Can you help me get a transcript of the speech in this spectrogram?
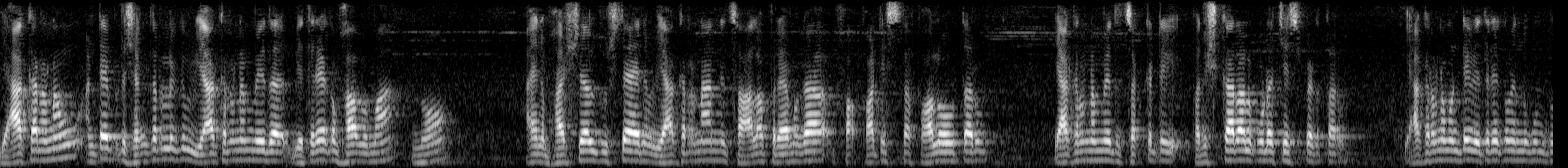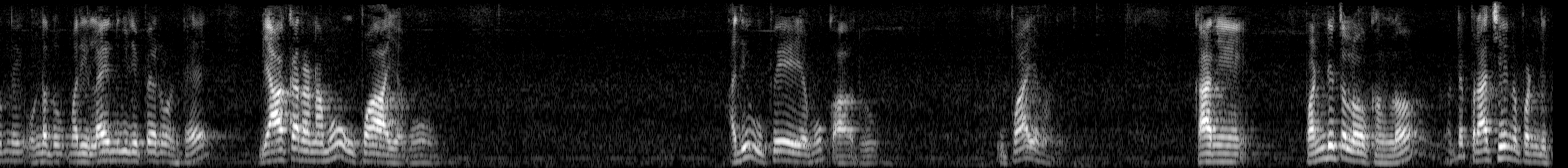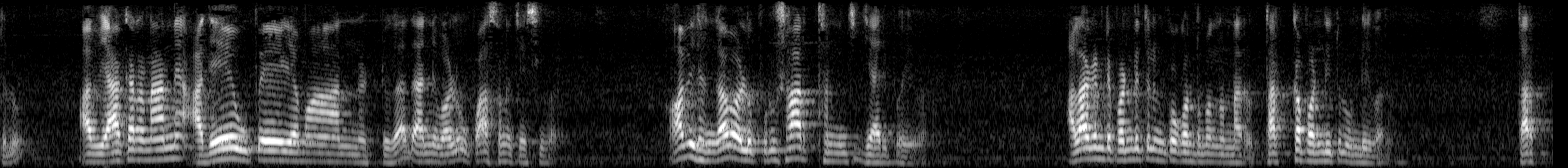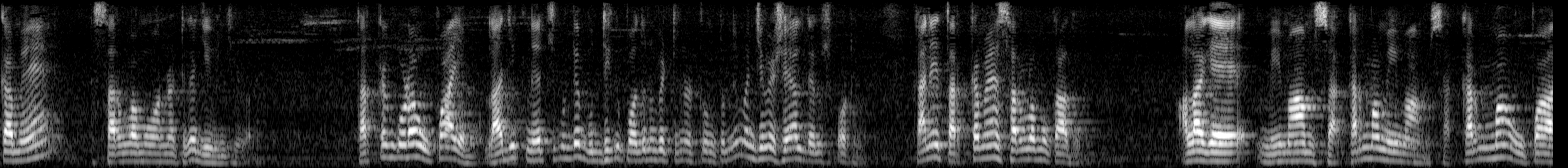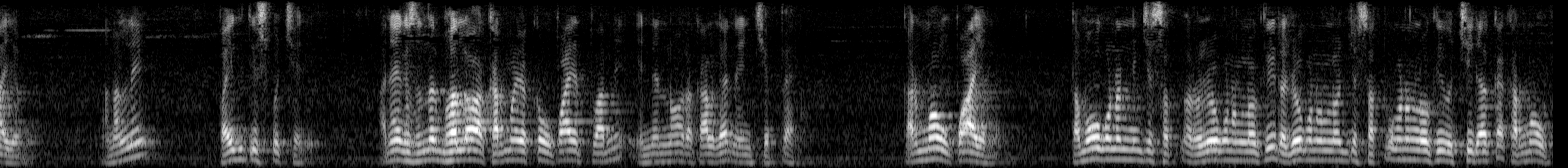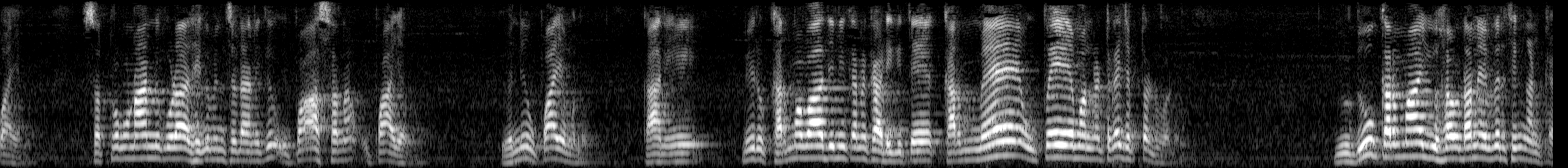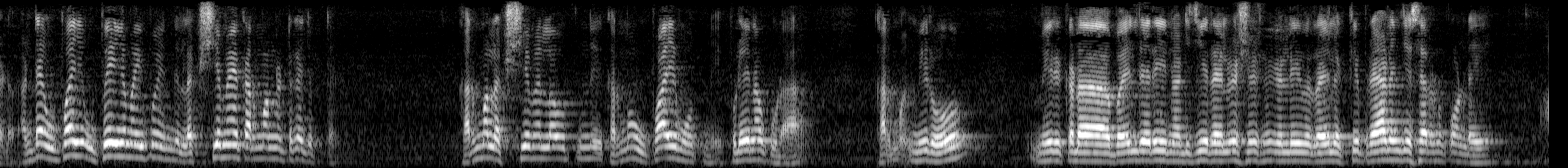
వ్యాకరణం అంటే ఇప్పుడు శంకరులకి వ్యాకరణం మీద వ్యతిరేక భావమా? నో. ఆయన భాష్యాలు చూస్తే ఆయన వ్యాకరణాన్ని చాలా ప్రేమగా పాటిస్తా ఫాలో అవుతారు. వ్యాకరణం మీద చక్కటి పరిష్కారాలు కూడా చేసి పెడతారు. వ్యాకరణం అంటే వ్యతిరేకం ఎందుకు ఉంటుంది? ఉండదు. మరి ఇలా ఎందుకు చెప్పారు అంటే వ్యాకరణము ఉపాయము. అది ఉపేయము కాదు. ఉపాయం అది. కానీ పండిత లోకంలో అంటే ప్రాచీన పండితులు ఆ వ్యాకరణాన్ని అదే ఉపేయమా అన్నట్టుగా దాన్ని వాళ్ళు ఉపాసన చేసేవారు. ఆ విధంగా వాళ్ళు పురుషార్థం నుంచి జారిపోయేవారు. అలాగంటే పండితులు ఇంకో కొంతమంది ఉన్నారు. తర్క పండితులు ఉండేవారు. తర్కమే సర్వము అన్నట్టుగా జీవించేవారు. తర్కం కూడా ఉపాయము. లాజిక్ నేర్చుకుంటే బుద్ధికి పదును పెట్టినట్టు ఉంటుంది మంచి విషయాలు తెలుసుకోవటం. కానీ తర్కమే సర్వము కాదు. అలాగే మీమాంస కర్మ మీమాంస కర్మ ఉపాయము. మనల్ని పైకి తీసుకొచ్చేది. అనేక సందర్భాల్లో ఆ కర్మ యొక్క ఉపాయత్వాన్ని ఎన్నెన్నో రకాలుగా నేను చెప్పాను. కర్మ ఉపాయము. తమో గుణం నుంచి సత్వ రజోగుణంలోకి రజోగుణంలోంచి సత్వగుణంలోకి వచ్చేదాకా కర్మ ఉపాయం సత్వగుణాన్ని కూడా అధిగమించడానికి ఉపాసన ఉపాయం ఇవన్నీ ఉపాయములు. కానీ మీరు కర్మవాదిని కనుక అడిగితే కర్మే ఉపేయం అన్నట్టుగా చెప్తాడు వాడు. యు డూ కర్మ యూ హ్యావ్ డన్ ఎవ్రీథింగ్ అంటాడు. అంటే ఉపేయ ఉపేయం అయిపోయింది లక్ష్యమే కర్మ అన్నట్టుగా చెప్తాడు. కర్మ లక్ష్యం ఎలా అవుతుంది? కర్మ ఉపాయం అవుతుంది. ఎప్పుడైనా కూడా కర్మ మీరు మీరు ఇక్కడ బయలుదేరి నడిచి రైల్వే స్టేషన్కి వెళ్ళి రైలు ఎక్కి ప్రయాణం చేశారనుకోండి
